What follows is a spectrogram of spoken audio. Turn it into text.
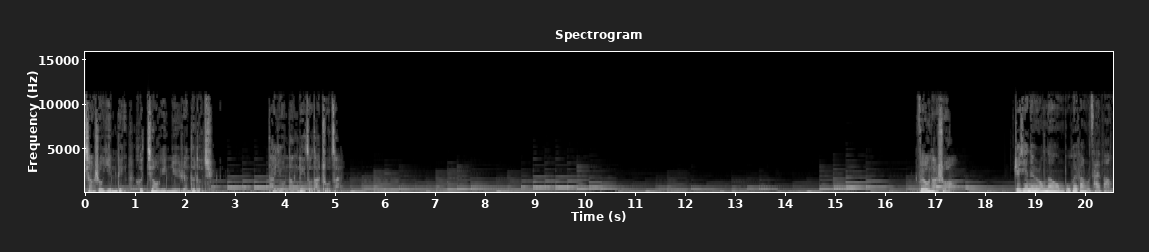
享受引领和教育女人的乐趣。他有能力做他主宰。菲欧娜说：“这些内容呢，我们不会放入采访。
